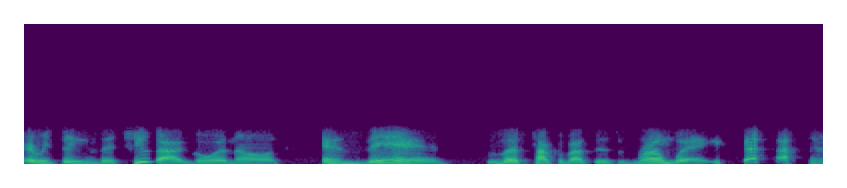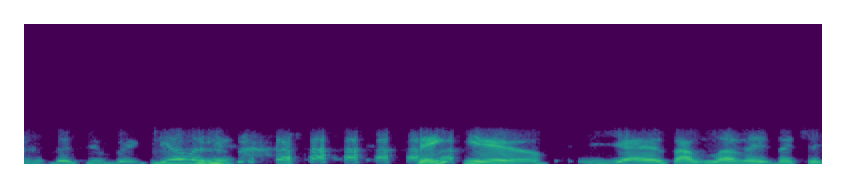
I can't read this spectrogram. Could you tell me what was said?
everything that you got going on, and then let's talk about this runway that you've been killing it. Thank you. Yes, I love it that you're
